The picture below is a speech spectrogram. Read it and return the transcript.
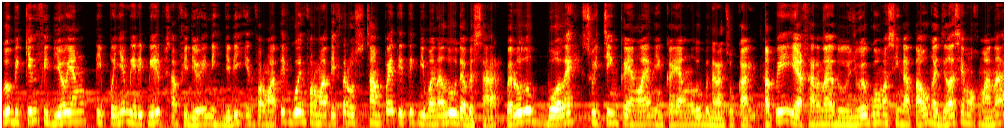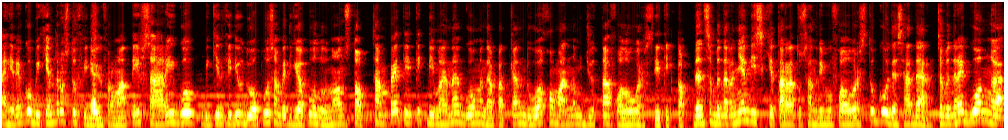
lu bikin video yang tipenya mirip-mirip sama video ini. Jadi informatif, gue informatif terus sampai titik di mana lu udah besar, baru lu boleh switching ke yang lain yang ke yang lu beneran suka gitu. Tapi ya karena dulu juga gue masih nggak tahu nggak jelas ya mau ke mana, akhirnya gue bikin terus tuh video informatif. Sehari gue bikin video 20 sampai 30 nonstop sampai titik di mana gue mendapatkan 2,6 juta followers di TikTok. Dan sebenarnya di sekitar ratusan ribu followers itu gue udah sadar. Sebenarnya gue nggak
